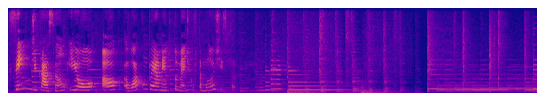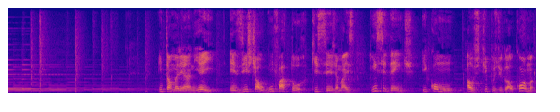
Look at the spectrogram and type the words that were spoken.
sem indicação e o, acompanhamento do médico oftalmologista. Então, Mariana, e aí? Existe algum fator que seja mais incidente e comum aos tipos de glaucoma?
